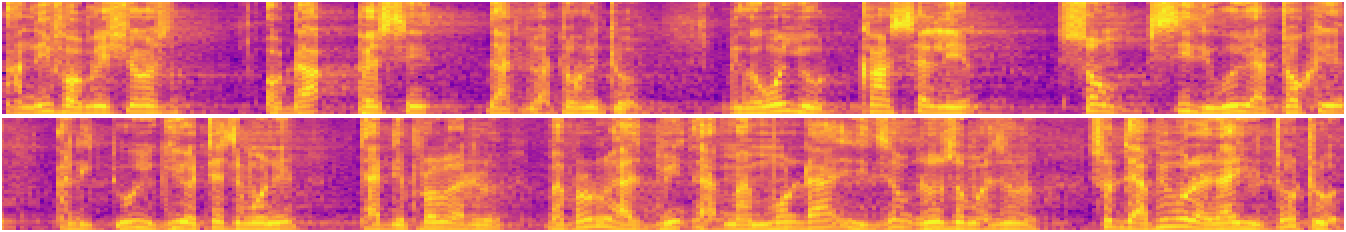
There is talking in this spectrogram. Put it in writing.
and information of that person that you are talking to. Because when you counsel him, some see the way you are talking and the way you give your testimony that the problem, my problem has been that my mother is so, so, so- So there are people like that you talk to,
